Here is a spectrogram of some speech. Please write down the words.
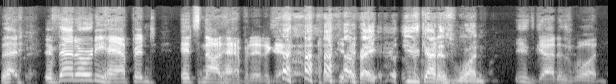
That if that already happened, it's not happening again. right. He's got his one. He's got his one.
